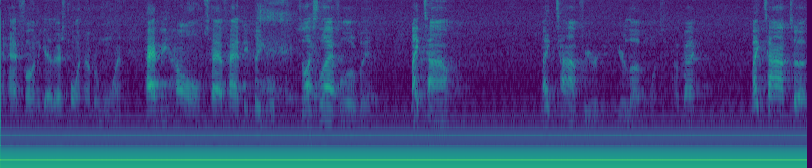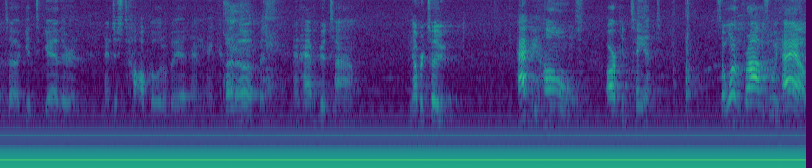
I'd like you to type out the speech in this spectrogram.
and have fun together. That's point number one. Happy homes have happy people. So let's laugh a little time. Make time for your, your loved ones, okay? Make time to, to get together and and just talk a little bit and, and cut up and, and have a good time. Number two, happy homes are content. So one of the problems we have,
